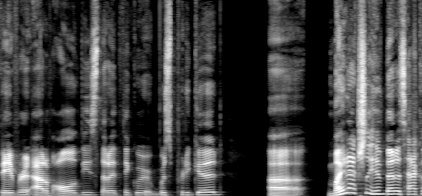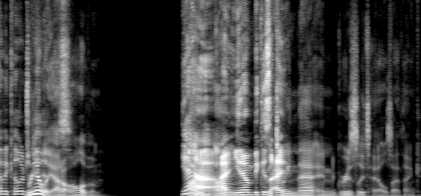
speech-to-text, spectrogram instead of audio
favorite out of all of these that I think were, was pretty good. Uh, might actually have been Attack of the Killer. Really, out of all of them. Yeah, I'm- I, I'm you know because I between that and Grizzly Tales, I think.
